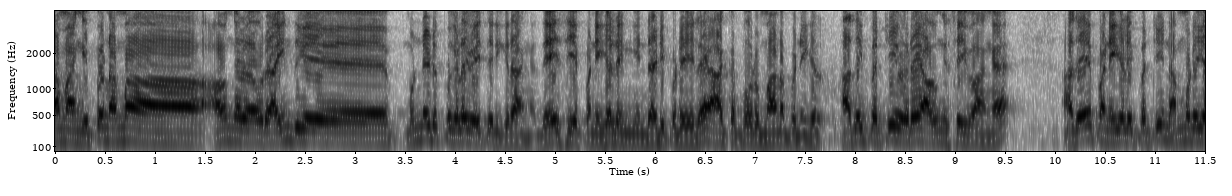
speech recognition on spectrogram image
ஆமாங்க இப்போ நம்ம அவங்க ஒரு ஐந்து முன்னெடுப்புகளை வைத்திருக்கிறாங்க. தேசிய பணிகள் என்கின்ற அடிப்படையில் ஆக்கப்பூர்வமான பணிகள். அதை பற்றி ஒரே அவங்க செய்வாங்க. அதே பணிகளை பற்றி நம்முடைய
